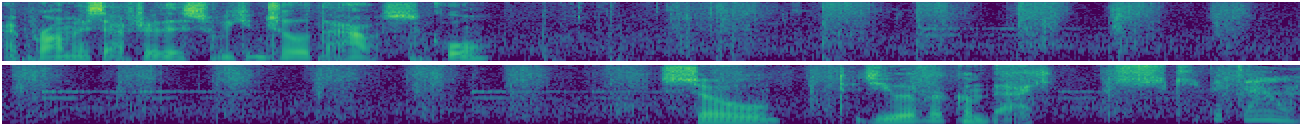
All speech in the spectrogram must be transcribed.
I promise after this we can chill at the house. Cool? So, did you ever come back? Shh, keep it down.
